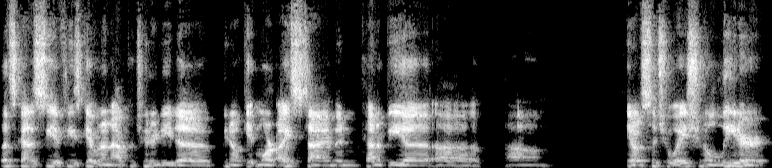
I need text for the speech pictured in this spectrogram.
let's kind of see if he's given an opportunity to you know get more ice time and kind of be a, a um, you know situational leader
